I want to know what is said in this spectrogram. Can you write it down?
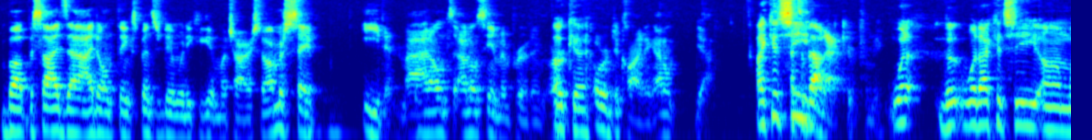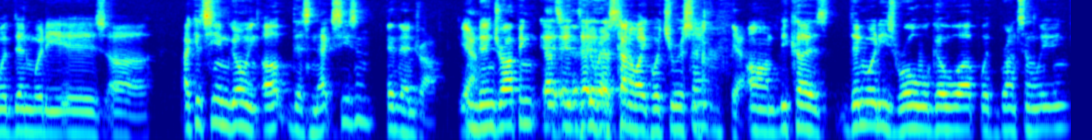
But besides that, I don't think Spencer Dinwiddie could get much higher. So I'm gonna say even. I don't. I don't see him improving or, Okay. or declining. I don't. Yeah, I could that's see about accurate for me. what the what I could see um with Dinwiddie is uh I could see him going up this next season And then drop. Yeah, and then dropping. That's- It- that's it- a good way to that's kind of like what you were saying. Yeah. Um, because Dinwiddie's role will go up with Brunson leading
